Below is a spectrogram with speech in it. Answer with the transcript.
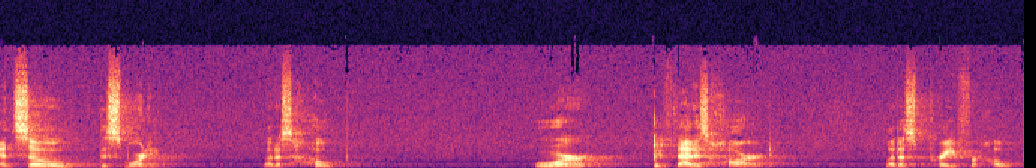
And so, this morning, let us hope. Or, if that is hard, let us pray for hope.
